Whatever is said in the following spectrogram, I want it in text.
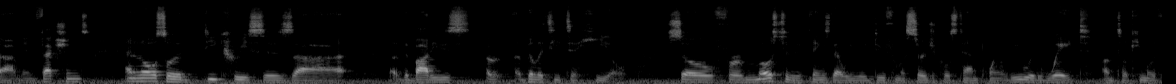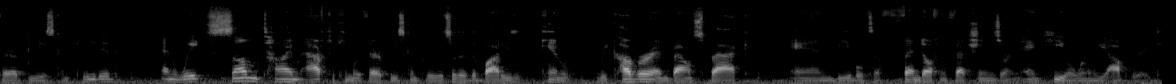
um, infections and it also decreases uh, uh, the body's ability to heal. So, for most of the things that we would do from a surgical standpoint, we would wait until chemotherapy is completed and wait some time after chemotherapy is completed so that the body can recover and bounce back and be able to fend off infections or, and heal when we operate.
